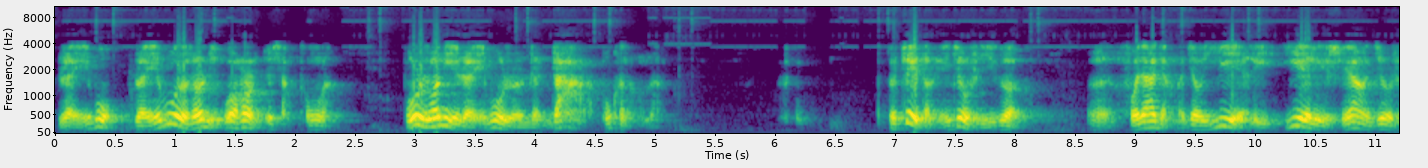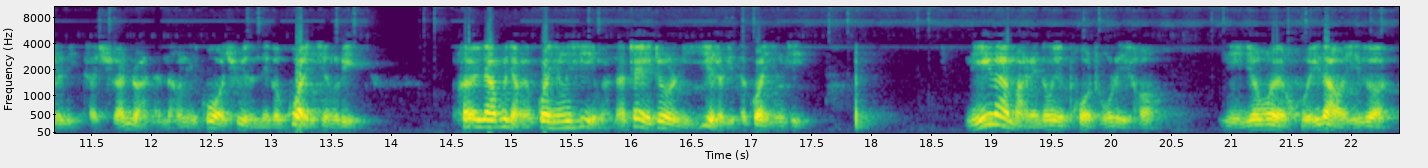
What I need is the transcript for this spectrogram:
忍一步，忍一步的时候，你过后你就想通了，不是说你忍一步是忍炸了，不可能的。这等于就是一个呃，佛家讲的叫业力，业力实际上就是你的旋转的能力，过去的那个惯性力。科学家不讲究惯性系嘛？那这个就是你意识里的惯性系。你一旦把这东西破除了以后，你就会回到一个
